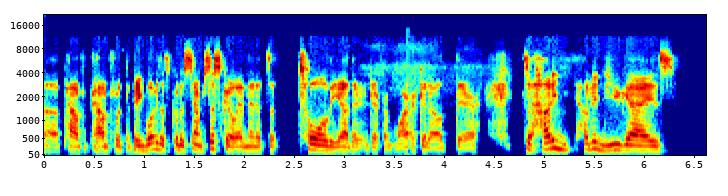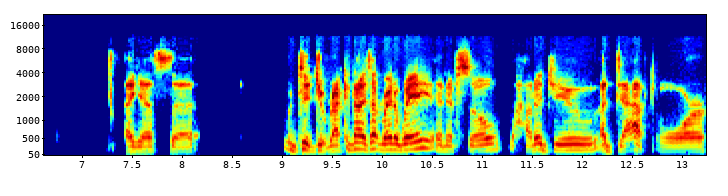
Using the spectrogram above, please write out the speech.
uh, pound for pound with the big boys. Let's go to San Francisco, and then it's a totally other different market out there. So how did how did you guys, I guess, uh, did you recognize that right away? And if so, how did you adapt, or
